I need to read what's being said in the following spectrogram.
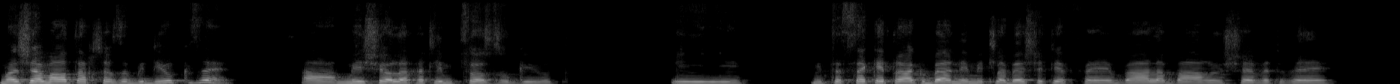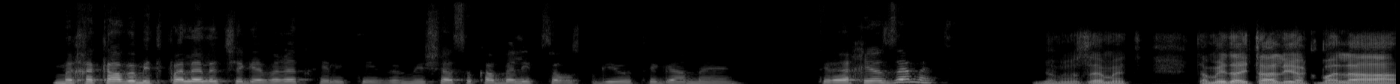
מה שאמרת עכשיו זה בדיוק זה. מי שהולכת למצוא זוגיות, היא מתעסקת רק באני מתלבשת יפה, באה לבר, יושבת ומחכה ומתפללת שגבר יתחיל איתי, ומי שעסוקה בליצור זוגיות היא גם, אה, תראה איך היא יוזמת. גם יוזמת. תמיד הייתה לי הקבלה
